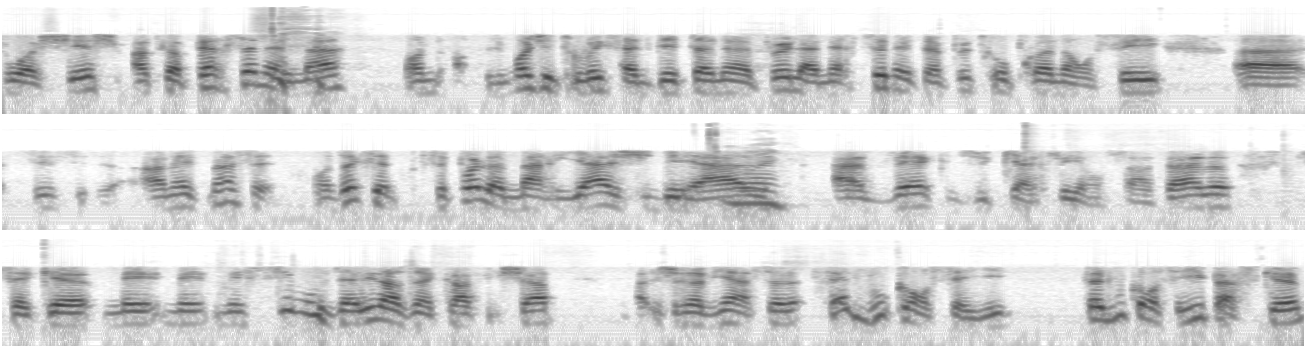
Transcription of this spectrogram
pois chiche. En tout cas, personnellement, on- moi j'ai trouvé que ça détonnait un peu. L'amertume est un peu trop prononcée. Euh, c'est- honnêtement, c'est- on dirait que c'est, c'est pas le mariage idéal avec du café, on s'entend là. C'est que, mais, mais, mais si vous allez dans un coffee shop, je reviens à ça, faites-vous conseiller. Faites-vous conseiller parce que,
